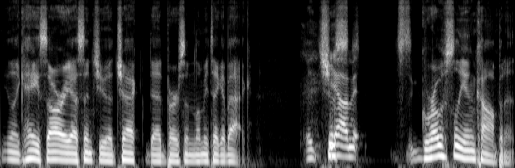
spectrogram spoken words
You're like, "Hey, sorry, I sent you a check, dead person. Let me take it back." It's just yeah, I mean, it's grossly incompetent.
